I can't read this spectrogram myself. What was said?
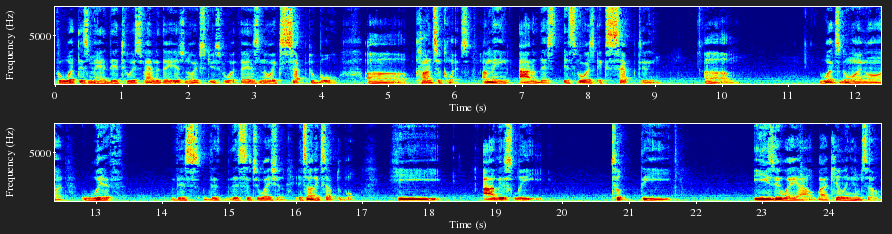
for what this man did to his family. There is no excuse for it. There is no acceptable uh, consequence. I mean, out of this, as far as accepting um, what's going on with this, this this situation. It's unacceptable. He obviously took the easy way out by killing himself.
